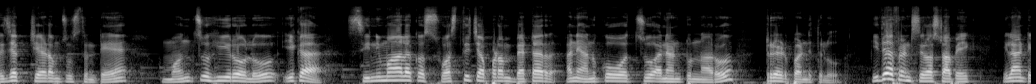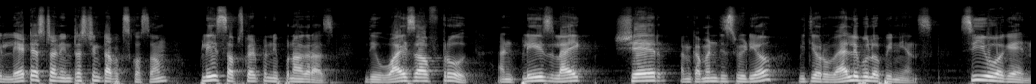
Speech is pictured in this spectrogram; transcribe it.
రిజెక్ట్ చేయడం చూస్తుంటే మంచు హీరోలు ఇక సినిమాలకు స్వస్తి చెప్పడం బెటర్ అని అనుకోవచ్చు అని అంటున్నారు ట్రేడ్ పండితులు. ఇదే ఫ్రెండ్స్ ఈరోజు టాపిక్. ఇలాంటి లేటెస్ట్ అండ్ ఇంట్రెస్టింగ్ టాపిక్స్ కోసం please subscribe to Nipunagaraj the voice of truth. And please like share and comment this video with your valuable opinions. See you again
